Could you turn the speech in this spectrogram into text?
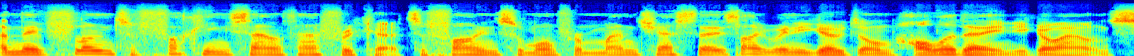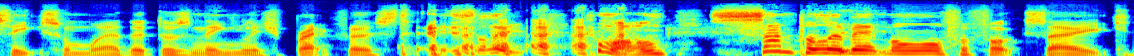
and they've flown to fucking South Africa to find someone from Manchester. It's like when you go on holiday and you go out and seek somewhere that does an English breakfast. It's like, come on, sample a bit more for fuck's sake.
